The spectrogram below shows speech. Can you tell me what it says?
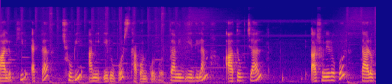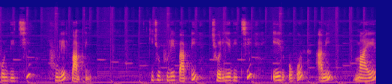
মা লক্ষ্মীর একটা ছবি আমি এর ওপর স্থাপন করব। তো আমি দিয়ে দিলাম আতপ চাল আসনের ওপর, তার ওপর দিচ্ছি ফুলের পাপড়ি। কিছু ফুলের পাপড়ি ছড়িয়ে দিচ্ছি। এর ওপর আমি মায়ের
